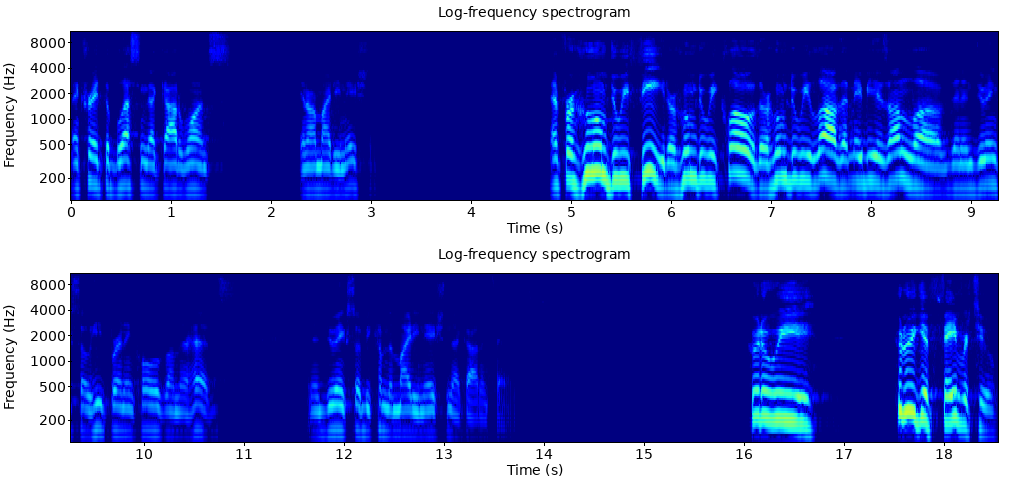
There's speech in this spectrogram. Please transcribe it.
and create the blessing that God wants in our mighty nation. And for whom do we feed, or whom do we clothe, or whom do we love that maybe is unloved, and in doing so heap burning coals on their heads, and in doing so become the mighty nation that God intends? Who do we, who do we give favor to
